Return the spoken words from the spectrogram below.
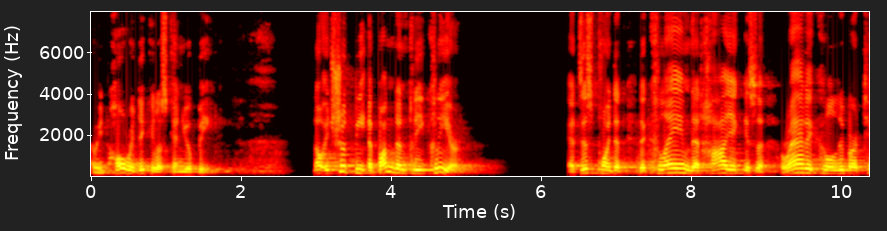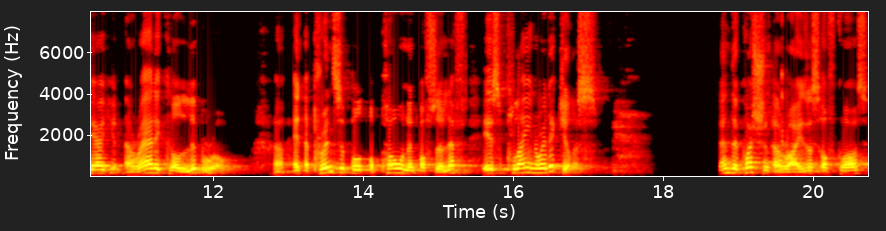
I mean, how ridiculous can you be? Now, it should be abundantly clear at this point that the claim that Hayek is a radical libertarian, a radical liberal, uh, and a principled opponent of the left is plain ridiculous. Then the question arises, of course,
